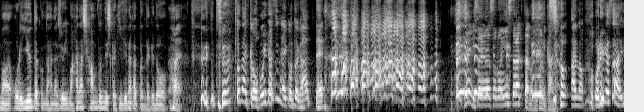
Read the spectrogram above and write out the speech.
まあ俺ゆうたくんの話を今話半分でしか聞いてなかったんだけどはい。ずっとなんか思い出せないことがあって何そのインストラクターのことに関して。そうあの俺がさい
